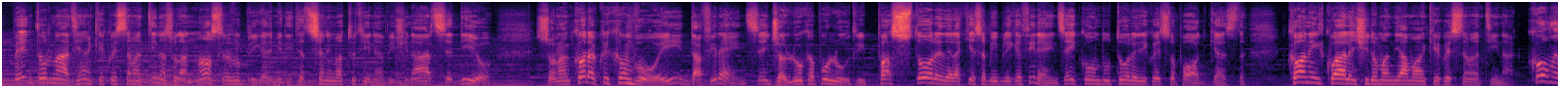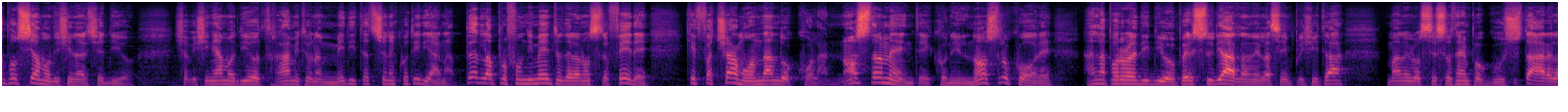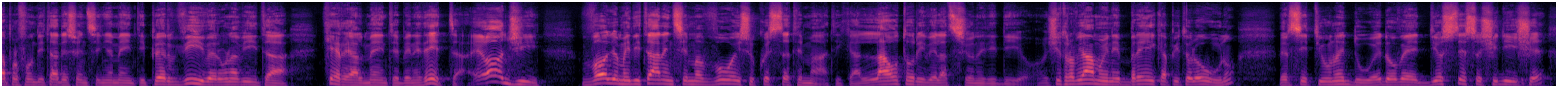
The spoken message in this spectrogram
bentornati anche questa mattina sulla nostra rubrica di meditazioni mattutine Avvicinarsi a Dio. Sono ancora qui con voi da Firenze Gianluca Pollutri, pastore della Chiesa Biblica Firenze e conduttore di questo podcast, con il quale ci domandiamo anche questa mattina come possiamo avvicinarci a Dio. Ci avviciniamo a Dio tramite una meditazione quotidiana per l'approfondimento della nostra fede che facciamo andando con la nostra mente e con il nostro cuore alla parola di Dio per studiarla nella semplicità ma nello stesso tempo gustare la profondità dei suoi insegnamenti per vivere una vita che è realmente benedetta. E oggi voglio meditare insieme a voi su questa tematica, l'autorivelazione di Dio. Ci troviamo in Ebrei capitolo 1, versetti 1 e 2, dove Dio stesso ci dice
